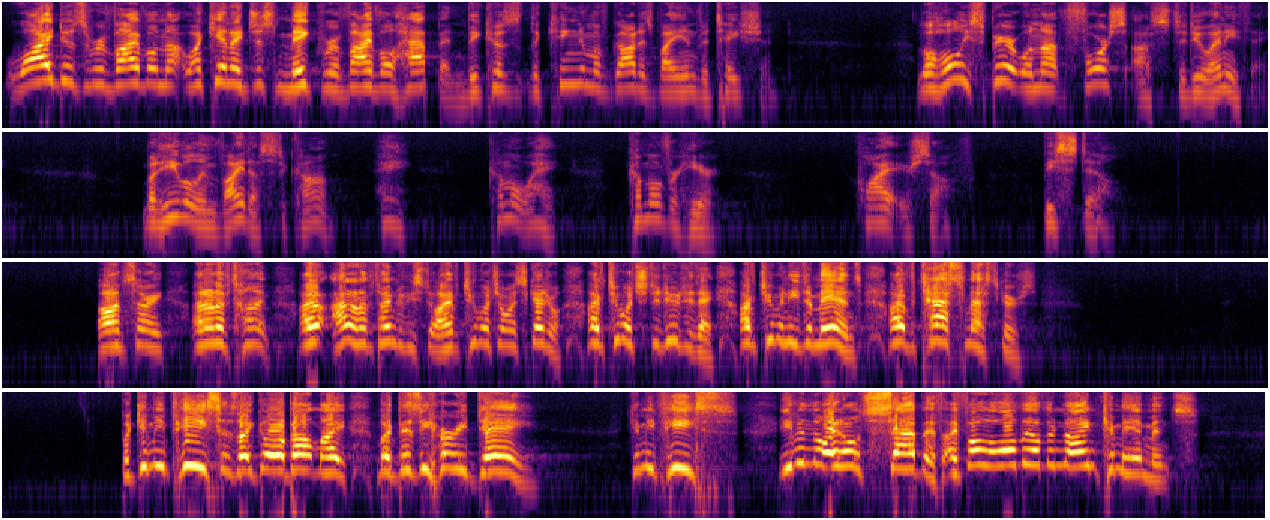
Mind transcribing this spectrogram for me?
Why does revival not, why can't I just make revival happen? Because the kingdom of God is by invitation. The Holy Spirit will not force us to do anything, but He will invite us to come. Hey, come away. Come over here. Quiet yourself. Be still. Oh, I'm sorry. I don't have time. I, I don't have time to be still. I have too much on my schedule. I have too much to do today. I have too many demands. I have taskmasters. But give me peace as I go about my, my busy, hurried day. Give me peace. Even though I don't Sabbath, I follow all the other nine commandments.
